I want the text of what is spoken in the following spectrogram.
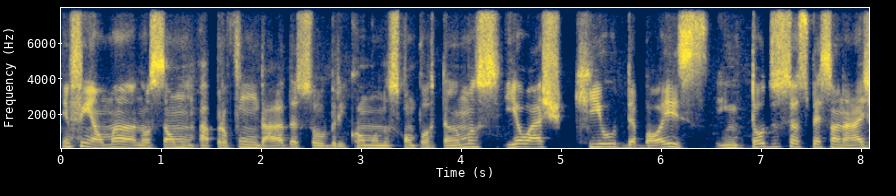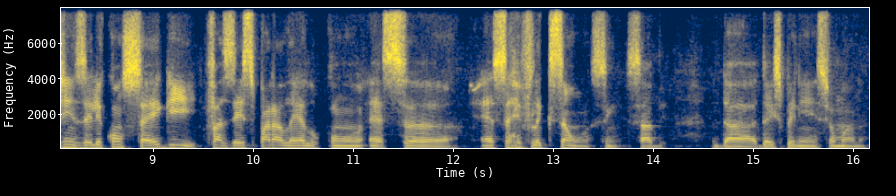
Enfim, é uma noção aprofundada sobre como nos comportamos e eu acho que o The Boys, em todos os seus personagens, ele consegue fazer esse paralelo com essa essa reflexão, assim, sabe? Da, da experiência humana.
